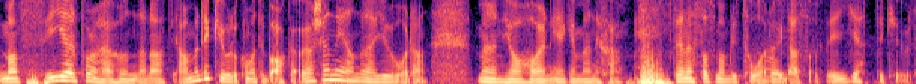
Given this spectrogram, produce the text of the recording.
Man ser på de här hundarna att ja, men det är kul att komma tillbaka och jag känner igen den här djurvårdaren. Men jag har en egen människa. Det är nästan som man blir tårögd alltså. Det är jättekul.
